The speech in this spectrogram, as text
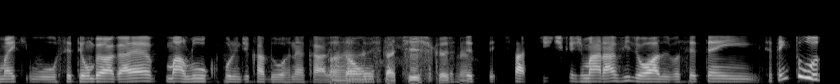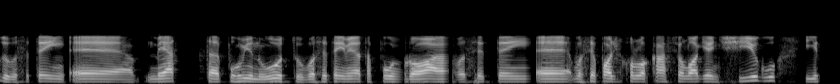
NMIC, o CT1BOH é maluco por indicador, né, cara? Ah, Então, estatísticas, né? estatísticas maravilhosas. Você tem, você tem tudo. Você tem é, meta por minuto, você tem meta por hora, você tem, é, você pode colocar seu log antigo e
